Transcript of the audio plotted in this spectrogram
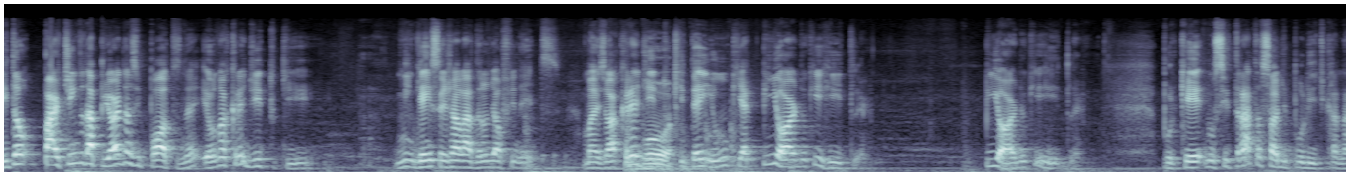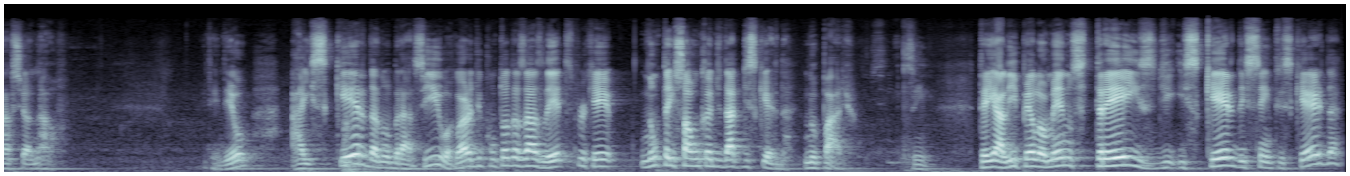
Então, partindo da pior das hipóteses, né? Eu não acredito que ninguém seja ladrão de alfinetes. Mas eu acredito Boa. que tem um que é pior do que Hitler. Pior do que Hitler. Porque não se trata só de política nacional. Entendeu? A esquerda no Brasil, agora eu digo com todas as letras, porque não tem só um candidato de esquerda no páreo. Sim. Tem ali pelo menos três de esquerda e centro-esquerda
